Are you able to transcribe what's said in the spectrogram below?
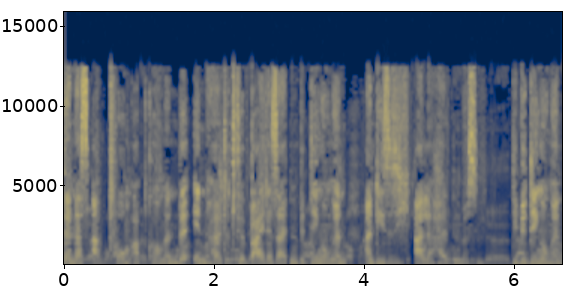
Denn das Atomabkommen beinhaltet für beide Seiten Bedingungen, an die sie sich alle halten müssen. Die Bedingungen,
